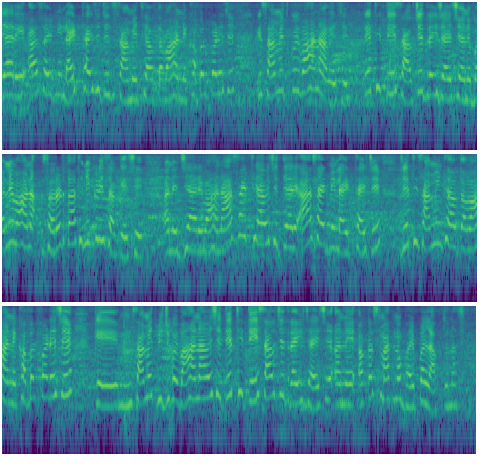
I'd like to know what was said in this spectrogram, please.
ત્યારે આ સાઈડની લાઇટ થાય છે, જેથી સામેથી આવતા વાહનને ખબર પડે છે કે સામે કોઈ વાહન આવે છે. તેથી તે સાવચેત રહી જાય છે અને બંને વાહન સરળતાથી નીકળી શકે છે. અને જ્યારે વાહન આ સાઈડથી આવે છે, ત્યારે આ સાઈડની લાઇટ થાય છે, જેથી સામેથી આવતા વાહનને ખબર પડે છે કે સામે બીજું કોઈ વાહન આવે છે. તેથી તે સાવચેત રહી જાય છે અને અકસ્માતનો ભય પણ લાગતો નથી.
